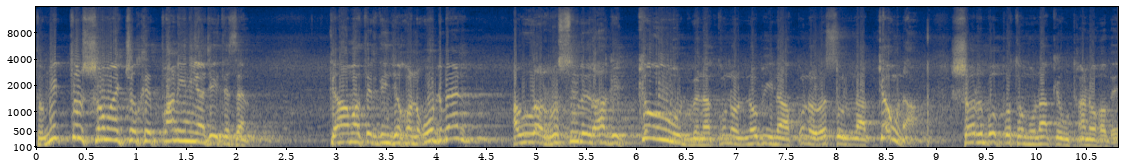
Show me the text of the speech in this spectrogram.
তো মৃত্যুর সময় চোখে পানি নিয়ে যাইতেছেন। কেয়ামতের দিন যখন উঠবেন, আল্লাহ রসুলের আগে কেউ উঠবে না, কোনো নবী না, কোনো রসুল না, কেউ না। সর্বপ্রথম ওনাকে উঠানো হবে।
